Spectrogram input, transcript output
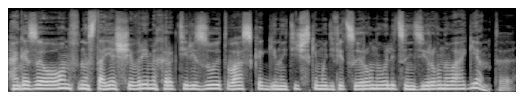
АГЗООН в настоящее время характеризует вас как генетически модифицированного лицензированного агента.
